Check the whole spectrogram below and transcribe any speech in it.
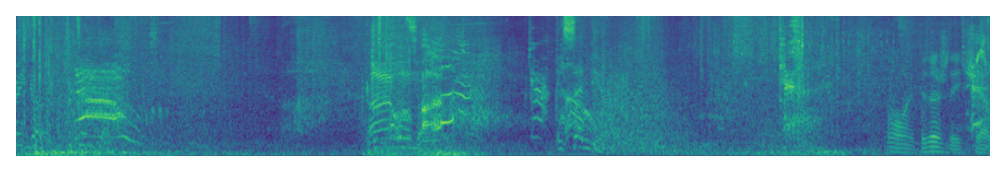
Revelio. Confringo. Incendio. Ой, підожди, чел.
